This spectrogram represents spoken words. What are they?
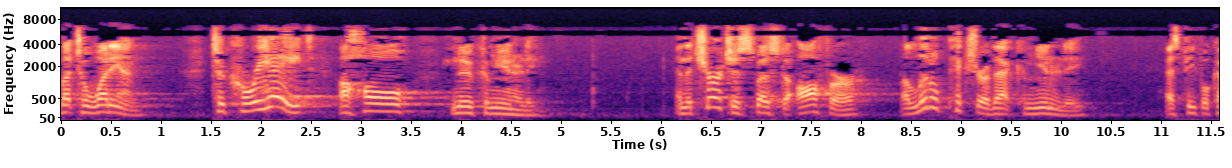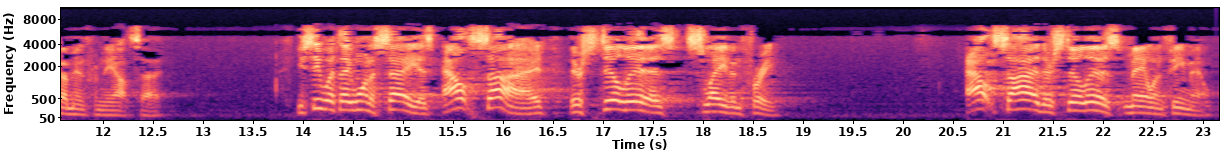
but to what end? To create a whole new community. And the church is supposed to offer a little picture of that community as people come in from the outside. You see, what they want to say is outside there still is slave and free. Outside there still is male and female.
